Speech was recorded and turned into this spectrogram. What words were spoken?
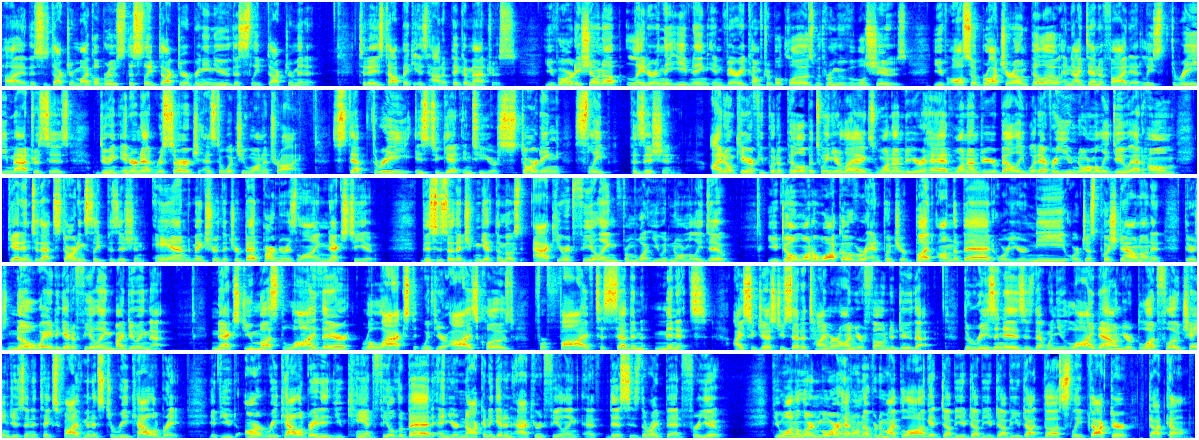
Hi, this is Dr. Michael Breus, the sleep doctor, bringing you the Sleep Doctor Minute. Today's topic is how to pick a mattress. You've already shown up later in the evening in very comfortable clothes with removable shoes. You've also brought your own pillow and identified at least three mattresses doing internet research as to what you want to try. Step three is to get into your starting sleep position. I don't care if you put a pillow between your legs, one under your head, one under your belly, whatever you normally do at home, get into that starting sleep position and make sure that your bed partner is lying next to you. This is so that you can get the most accurate feeling from what you would normally do. You don't want to walk over and put your butt on the bed or your knee or just push down on it. There's no way to get a feeling by doing that. Next, you must lie there relaxed with your eyes closed for five to seven minutes. I suggest you set a timer on your phone to do that. The reason is is that when you lie down, your blood flow changes and it takes 5 minutes to recalibrate. If you aren't recalibrated, you can't feel the bed and you're not going to get an accurate feeling if this is the right bed for you. If you want to learn more, head on over to my blog at www.thesleepdoctor.com.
